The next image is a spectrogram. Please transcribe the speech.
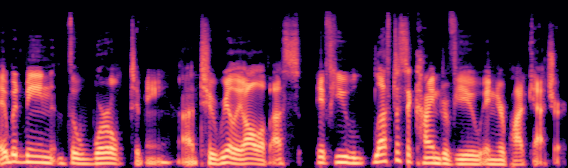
It would mean the world to me, uh, to really all of us, if you left us a kind review in your podcatcher.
